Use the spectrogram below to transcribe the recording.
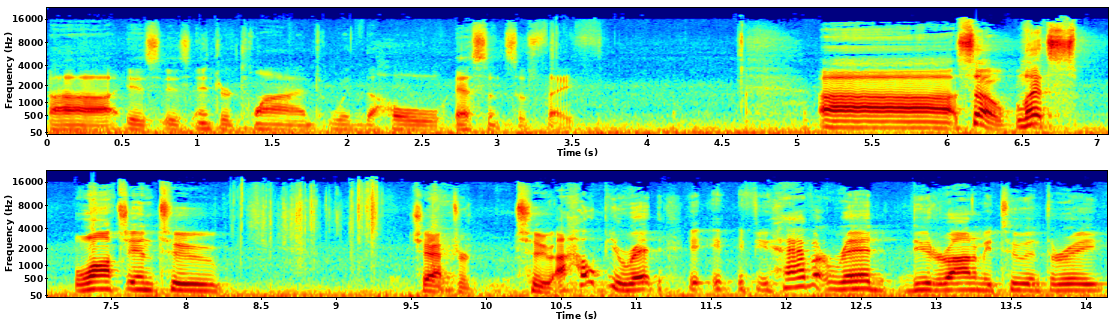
uh, is, is intertwined with the whole essence of faith. Uh, so let's launch into chapter 2. I hope you read, if you haven't read Deuteronomy 2 and 3,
